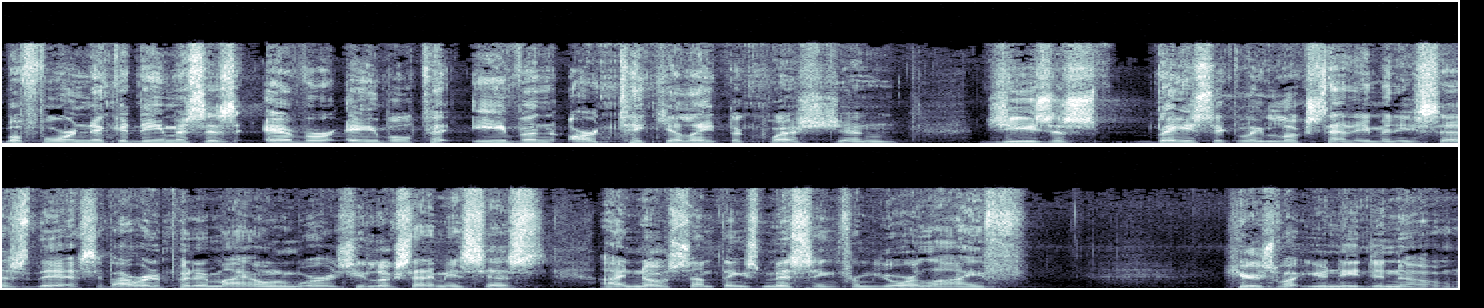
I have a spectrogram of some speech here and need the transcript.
before Nicodemus is ever able to even articulate the question, Jesus basically looks at him and he says this. If I were to put in my own words, he looks at him and says, I know something's missing from your life. Here's what you need to know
